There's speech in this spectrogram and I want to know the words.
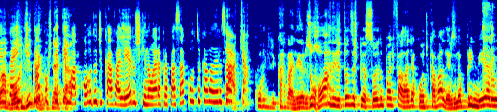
Pelo vem. amor de Deus, ah, porque né, tem o cara? acordo de cavaleiros que não era pra passar, acordo de cavaleiros é Ah, que acordo de cavaleiros. O Horner de todas as pessoas não pode falar de acordo de cavaleiros. Ele é o primeiro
